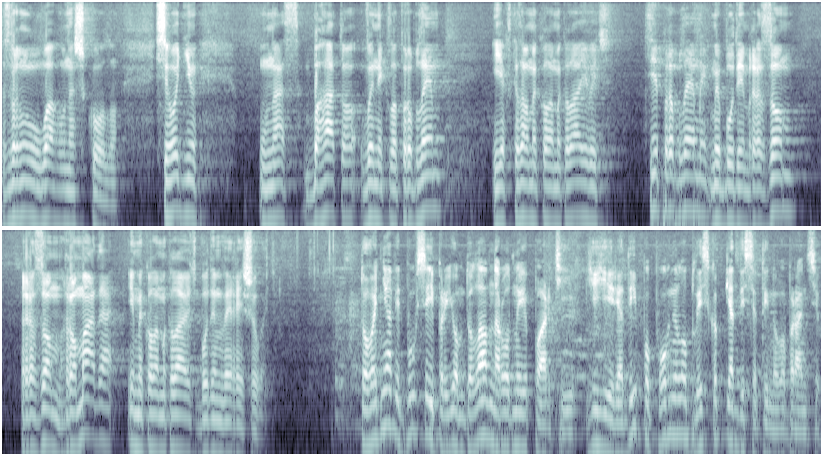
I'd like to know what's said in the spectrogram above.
звернув увагу на школу. Сьогодні у нас багато виникло проблем. І як сказав Микола Миколайович, ці проблеми ми будемо разом, разом громада і Микола Миколайович будемо вирішувати. Того дня відбувся і прийом до лав народної партії. Її ряди поповнило близько 50 новобранців.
